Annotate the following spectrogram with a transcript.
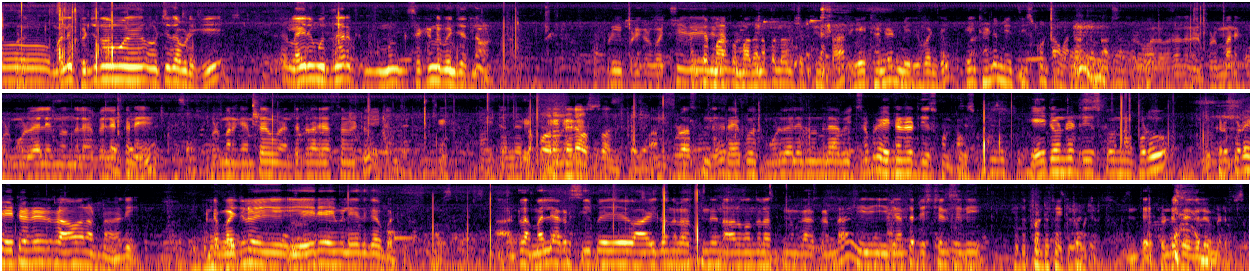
మళ్ళీ పెంచుదామని వచ్చేటప్పటికి లైనింగ్ వద్దు సార్ సెకండ్ పెంచేద్దాం అంటారు ఇప్పుడు ఇప్పుడు ఇక్కడికి వచ్చి అంటే మాకు మదనపల్లి వాళ్ళు చెప్పింది సార్ ఎయిట్ హండ్రెడ్ మీరు ఇవ్వండి ఎయిట్ హండ్రెడ్ మీరు తీసుకుంటామని అంటున్నారు సార్. ఇప్పుడు మనకి ఇప్పుడు మూడు వేల ఎనిమిది వందల యాభై లెక్కనే ఇప్పుడు మనకి ఎంత ఎంత డ్రా చేస్తాం ఇటు? ఎయిట్ హండ్రెడ్ ఫోర్ హండ్రెడ్ వస్తుంది మనకి ఇప్పుడు వస్తుంది. రేపు మూడు వేల ఎనిమిది వందల యాభై ఇచ్చినప్పుడు ఎయిట్ హండ్రెడ్ తీసుకుంటాం. ఎయిట్ హండ్రెడ్ తీసుకున్నప్పుడు ఇక్కడ కూడా ఎయిట్ హండ్రెడ్ రావాలంటున్నాను అది. అంటే మధ్యలో ఈ ఈ ఏరియా ఏమీ లేదు కాబట్టి. అట్లా మళ్ళీ అక్కడ సిపిఐ ఐదు వందలు వస్తుంది నాలుగు వందలు వస్తుంది కాకుండా ఇది ఇది ఎంత డిస్టెన్స్ ఇది. ఇది ట్వంటీ ఫైవ్ కిలోమీటర్స్ అంతే ట్వంటీ ఫైవ్ కిలోమీటర్స్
